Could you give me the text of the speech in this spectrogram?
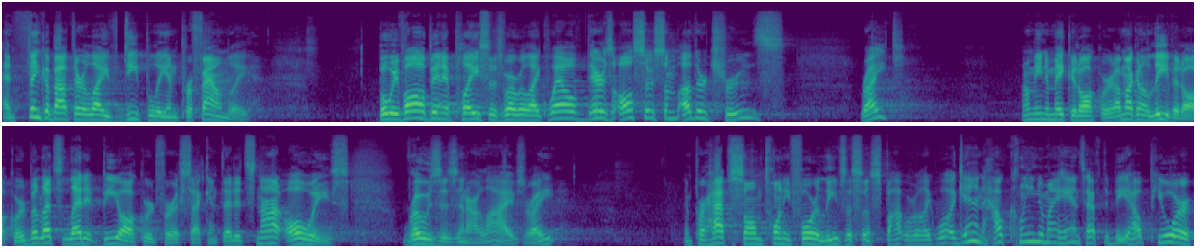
and think about their life deeply and profoundly. But we've all been at places where we're like, well, there's also some other truths, right? I don't mean to make it awkward. I'm not going to leave it awkward, but let's let it be awkward for a second. That it's not always roses in our lives, right? And perhaps Psalm 24 leaves us in a spot where we're like, well, again, how clean do my hands have to be? How pure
